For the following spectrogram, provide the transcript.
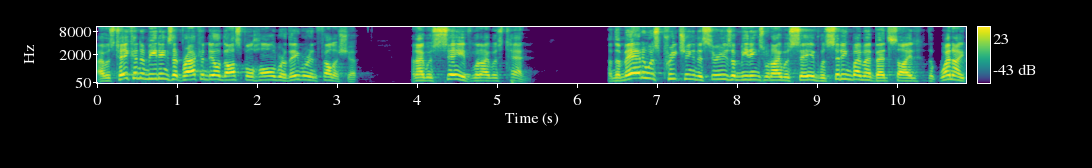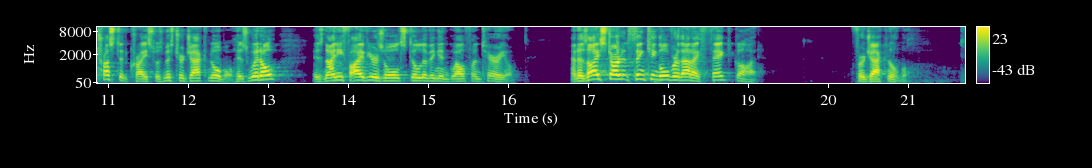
I was taken to meetings at Brackendale Gospel Hall where they were in fellowship, and I was saved when I was 10. And the man who was preaching in the series of meetings when I was saved was sitting by my bedside that when I trusted Christ was Mr. Jack Noble. His widow is 95 years old, still living in Guelph, Ontario. And as I started thinking over that, I thanked God for Jack Noble. You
